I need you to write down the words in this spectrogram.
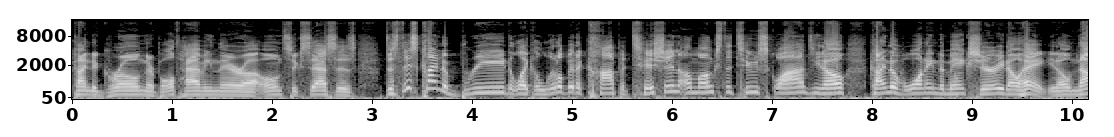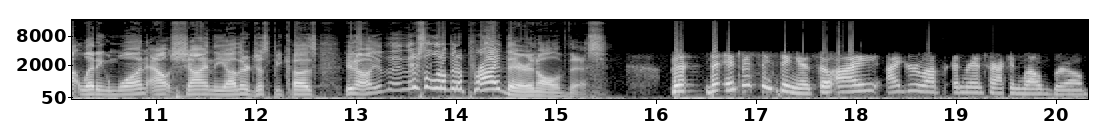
kind of grown. They're both having their uh, own successes. Does this kind of breed like a little bit of competition amongst the two squads? You know, kind of wanting to make sure you know, hey, you know, not letting one outshine the other just because you know there's a little bit of pride there in all of this. The the interesting thing is, so I I grew up and ran track in Wellsboro,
